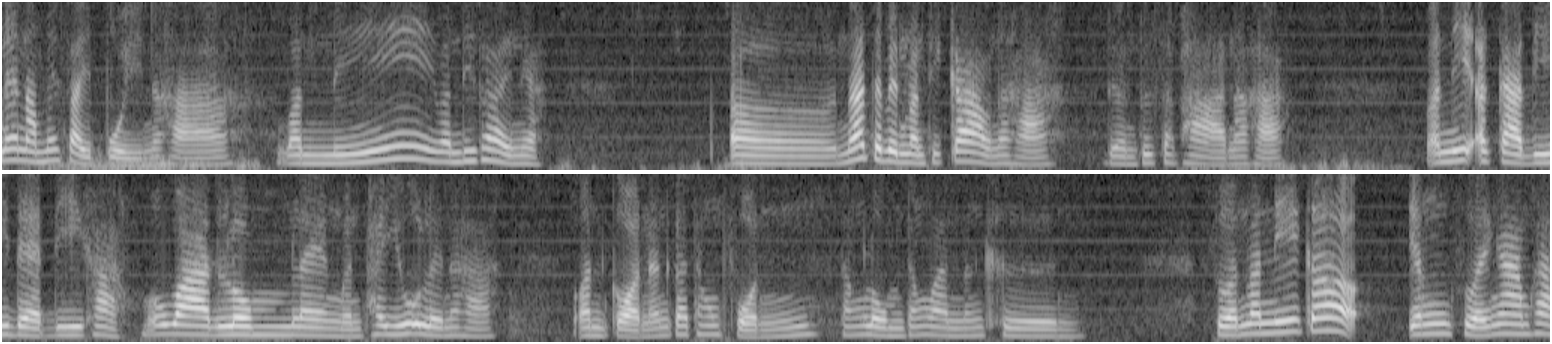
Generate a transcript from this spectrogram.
แนะนำให้ใส่ปุ๋ยนะคะ วันนี้วันที่เท่าไหร่เนี่ยเอ่อน่าจะเป็นวันที่ 9 นะคะ เดือนพฤษภานะคะ วันนี้อากาศดีแดดดีค่ะ เมื่อวานลมแรงเหมือนพายุเลยนะคะ วันก่อนนั้นก็ทั้งฝนทั้งลมทั้งวันทั้งคืน สวนวันนี้ก็ยังสวยงามค่ะ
